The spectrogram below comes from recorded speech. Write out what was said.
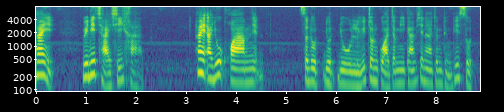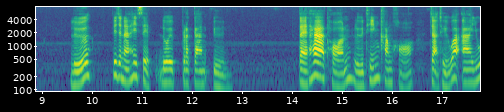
ให้ วินิจฉัยชี้ขาด ให้อายุความเนี่ยสะดุดหยุดอยู่หรือจนกว่าจะมีการพิจารณาจนถึงที่สุด หรือพิจารณาให้เสร็จโดยประการอื่น แต่ถ้าถอนหรือทิ้งคำขอจะถือว่าอายุ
